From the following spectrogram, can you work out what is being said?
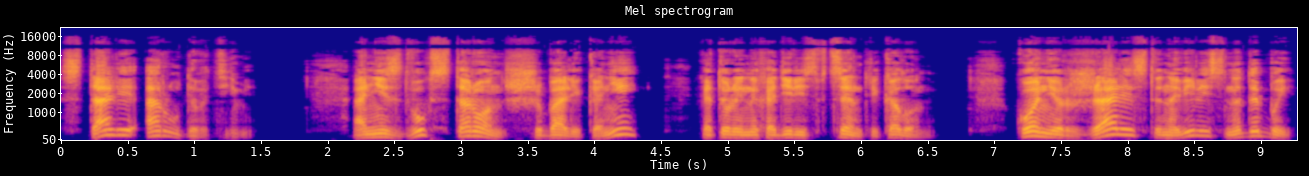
стали орудовать ими. Они с двух сторон сшибали коней, которые находились в центре колонны. Кони ржали, становились на дыбы.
